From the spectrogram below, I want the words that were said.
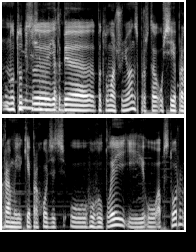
ну тут я табе патлумачу нюанс. Просто усе праграмы якія праходзяць у google play і у app store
